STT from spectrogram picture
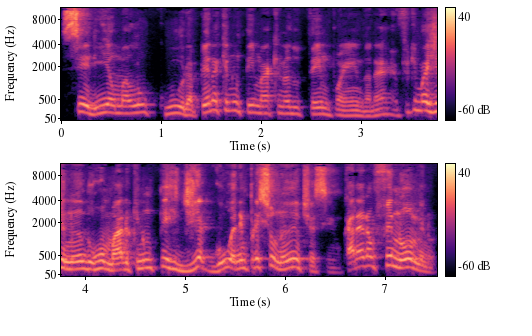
Seria uma loucura. Pena que não tem máquina do tempo ainda, né? Eu fico imaginando o Romário que não perdia gol, era impressionante assim. O cara era um fenômeno.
